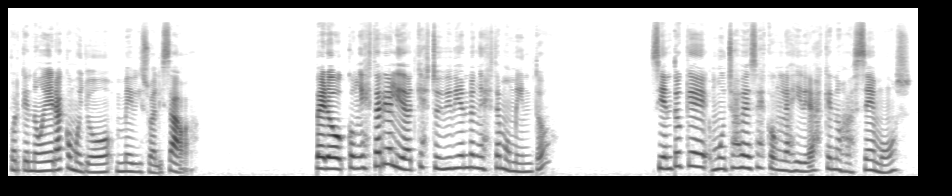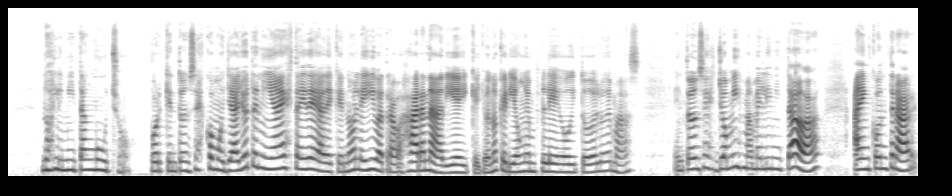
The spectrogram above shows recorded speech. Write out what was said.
porque no era como yo me visualizaba. Pero con esta realidad que estoy viviendo en este momento, siento que muchas veces con las ideas que nos hacemos nos limitan mucho, porque entonces como ya yo tenía esta idea de que no le iba a trabajar a nadie y que yo no quería un empleo y todo lo demás, entonces yo misma me limitaba a encontrar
